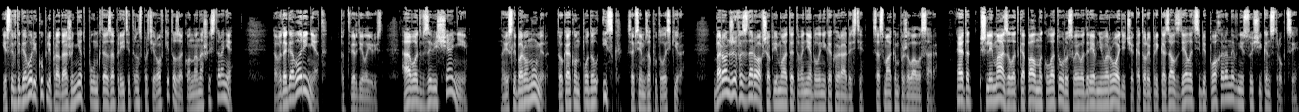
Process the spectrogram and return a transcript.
Если в договоре купли-продажи нет пункта о запрете транспортировки, то закон на нашей стороне». «В договоре нет», — подтвердила юрист. «А вот в завещании...» «Но если барон умер, то как он подал иск?» — совсем запуталась Кира. «Барон жив и здоров, чтоб ему от этого не было никакой радости», — со смаком пожелала Сара. Этот шлемазл откопал макулатуру своего древнего родича, который приказал сделать себе похороны в несущей конструкции.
